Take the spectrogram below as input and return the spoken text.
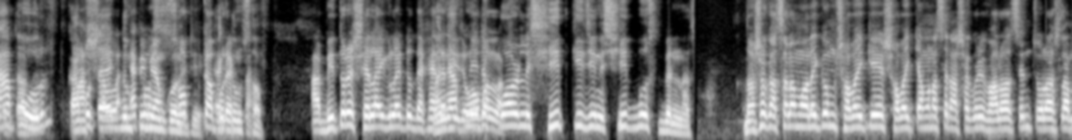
কাপড়, কাপড়টা একদম প্রিমিয়াম কোয়ালিটি কাপড় একদম। সফট আর ভিতরে সেলাইগুলো একটু দেখা মানে যায় আপনি এটা পরলে শীত কি জিনিস? শীত বুঝবেন না। দর্শক আসসালামু আলাইকুম। সবাইকে সবাই কেমন আছেন? আশা করি ভালো আছেন। চলে আসলাম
